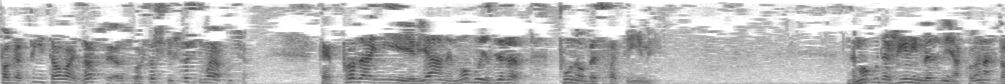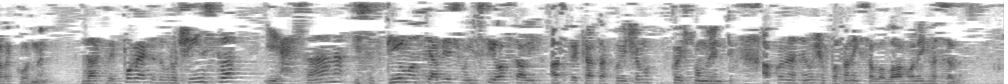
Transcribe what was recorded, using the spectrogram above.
Pa ga pita ovaj, zašto je Rasul, što ti, što ti moja kuća? Kaj prodaj mi je, jer ja ne mogu izdržati puno bez Fatimi. Ne mogu da živim bez nje ako je ona daleko od mene. Dakle, pogledajte dobročinstva i hasana i subtilnosti, a vidjet ćemo i svi ostali aspekata koji ćemo, koji spomenuti. Ako nas ne učio poslanik sallallahu alaihi wa sallam.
